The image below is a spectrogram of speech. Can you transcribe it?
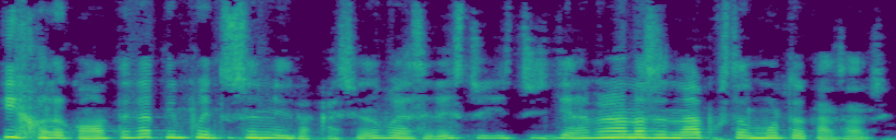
híjole, cuando tenga tiempo, entonces en mis vacaciones voy a hacer esto y esto y ya la no haces nada porque estás muerto de cansancio.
